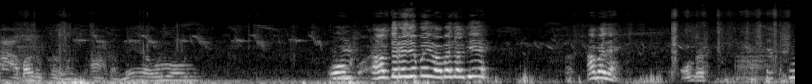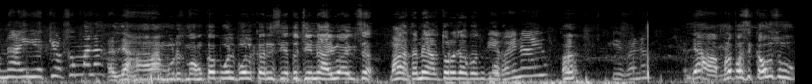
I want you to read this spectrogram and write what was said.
આ બાજુ ફરો. હા તમે અવળું અવળું. ઓમ આવતો રહેજો ભાઈ આવજે. આ બાજુ. ઓમ રે. અટક કોના કયો કે મને? અલ્યા હારા હું કા બોલ બોલ કરીશ? એ તો જેને આવ્યું આવ્યું છે. માં તમે આવતો રહેજો આ બાજુ ના આવ્યું? હા? વેવાઈને અલ્યા હમણાં પછી કહું છું.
